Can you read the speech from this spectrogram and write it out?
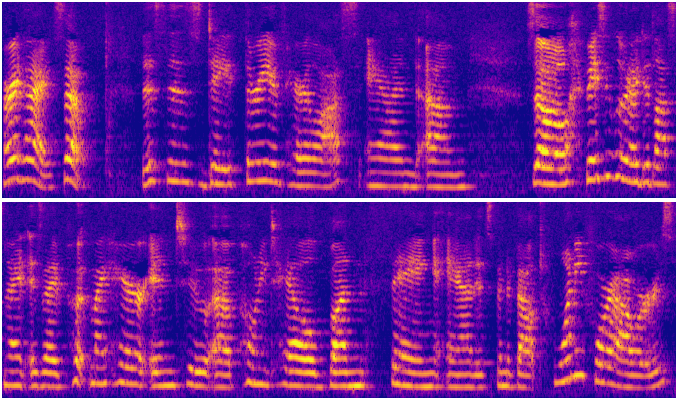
All right, hi. So this is day three of hair loss, and um, so basically what I did last night is I put my hair into a ponytail bun thing, and it's been about 24 hours.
